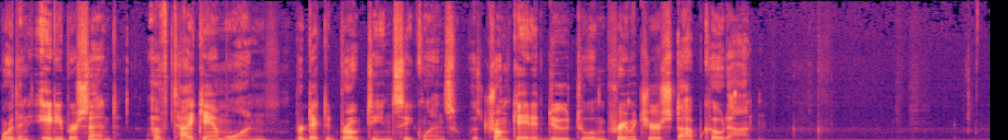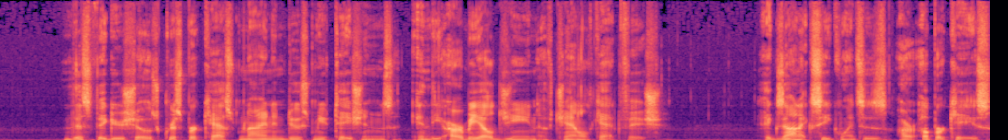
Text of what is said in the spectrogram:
more than 80% of TICAM1 predicted protein sequence was truncated due to a premature stop codon. This figure shows CRISPR-Cas9 induced mutations in the RBL gene of channel catfish. Exonic sequences are uppercase,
